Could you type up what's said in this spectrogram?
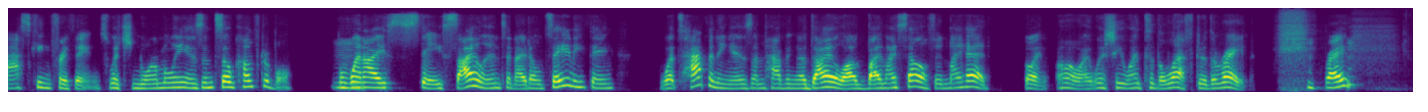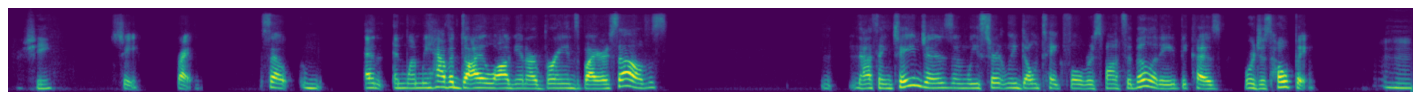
asking for things, which normally isn't so comfortable. Mm. But when I stay silent and I don't say anything, what's happening is I'm having a dialogue by myself in my head going, Oh, I wish he went to the left or the right. right? She. She. Right. So and and when we have a dialogue in our brains by ourselves, nothing changes and we certainly don't take full responsibility because we're just hoping. Mm-hmm.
